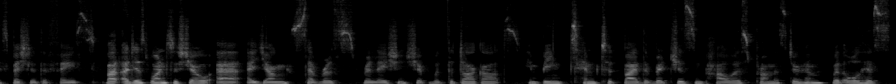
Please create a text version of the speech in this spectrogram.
especially the face. But I just wanted to show a, a young Severus relationship with the dark arts, him being tempted by the riches and powers promised to him, with all his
